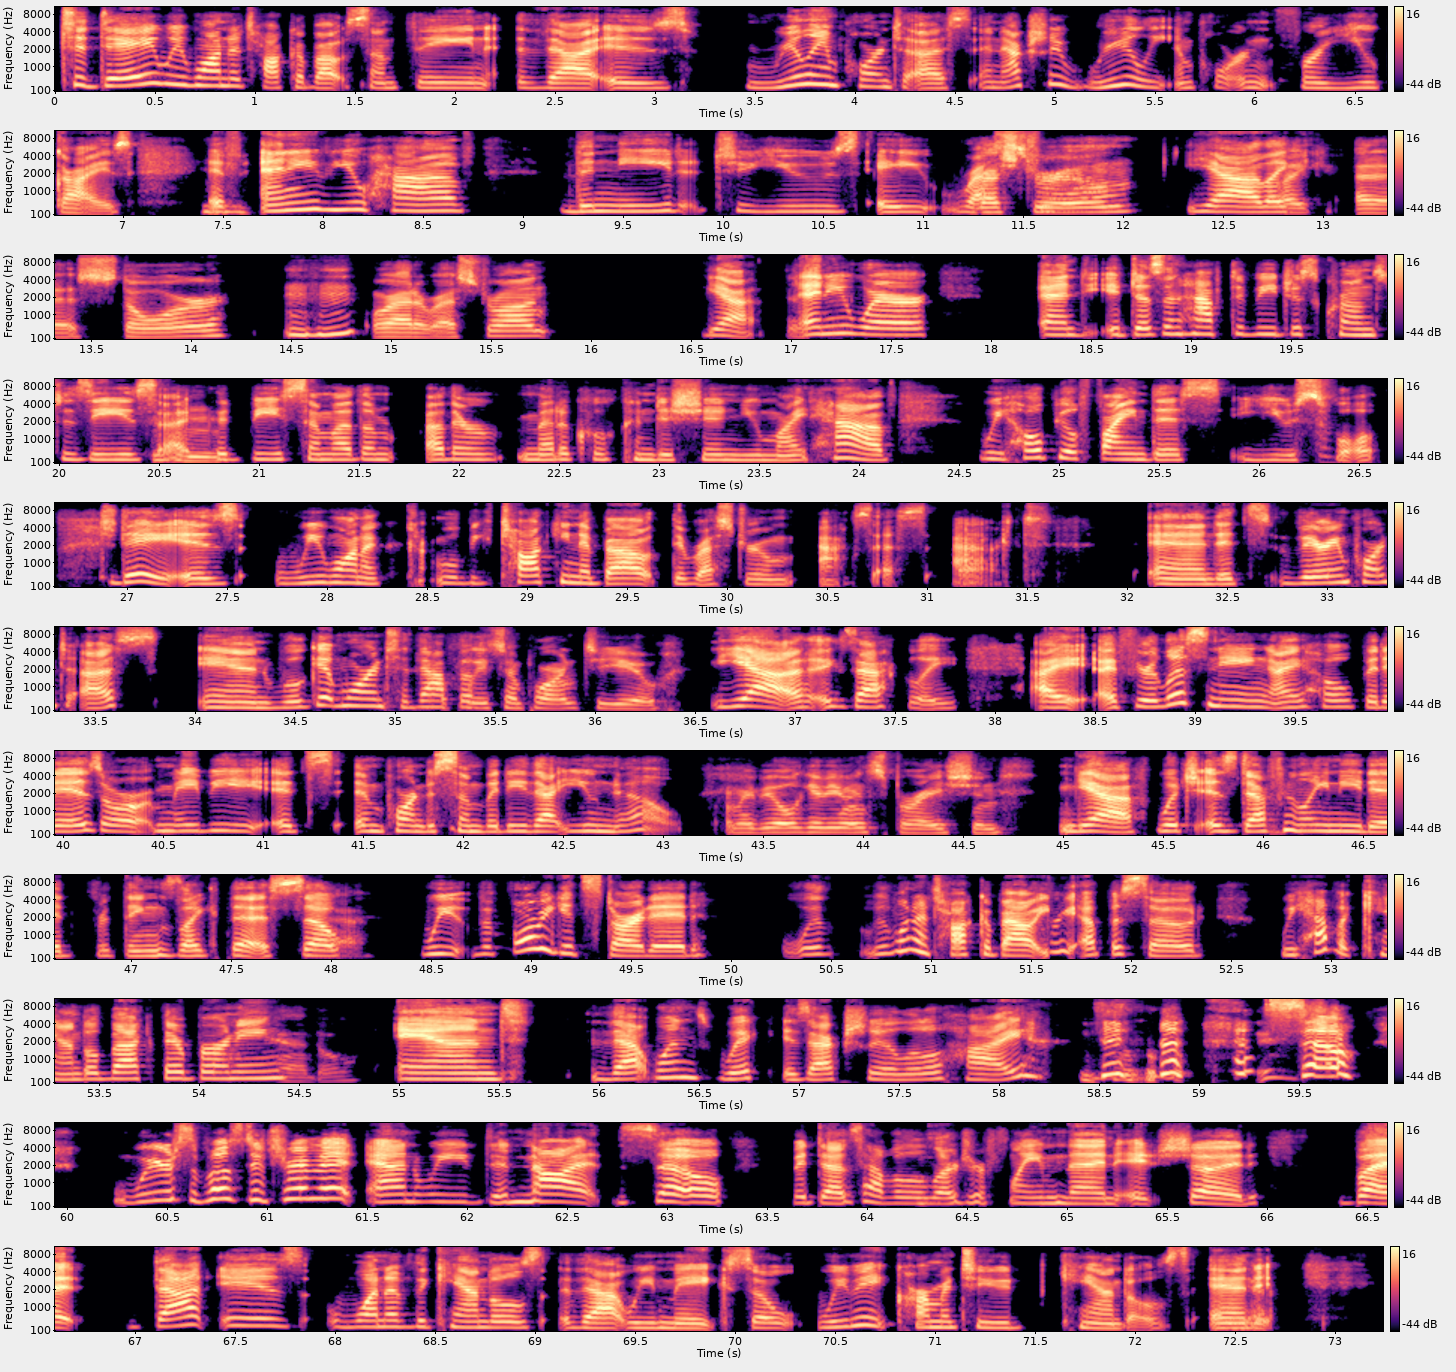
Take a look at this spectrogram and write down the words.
Today, we want to talk about something that is really important to us and actually really important for you guys. Mm-hmm. If any of you have the need to use a restroom, restroom yeah, like, like, at a store mm-hmm. or at a restaurant, yeah, anywhere. And it doesn't have to be just Crohn's disease. Mm-hmm. it could be some other other medical condition you might have we hope you'll find this useful. Today is we want to we'll be talking about the Restroom Access Act. And it's very important to us and we'll get more into that Hopefully but it's important to you. Yeah, exactly. I if you're listening, I hope it is or mm-hmm. maybe it's important to somebody that you know. Or maybe it'll give you inspiration. Yeah, which is mm-hmm. definitely needed for things like this. So yeah. we before we get started, we we want to talk about every episode we have a candle back there burning. Candle. And that one's wick is actually a little high. so we're supposed to trim it and we did not. So it does have a mm. larger flame than it should. But that is one of the candles that we make. So we make Karmitude candles and yeah. it,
